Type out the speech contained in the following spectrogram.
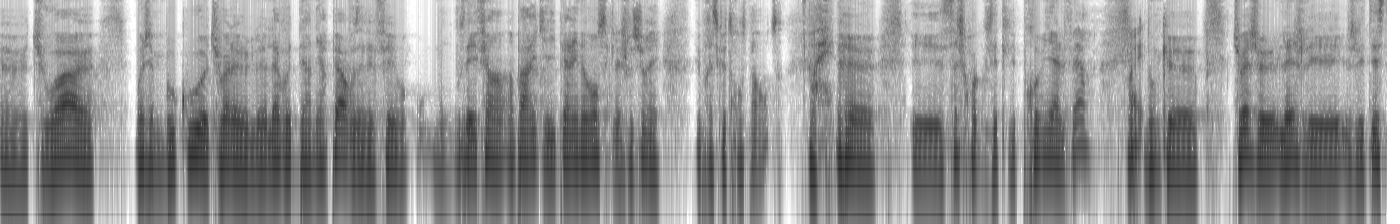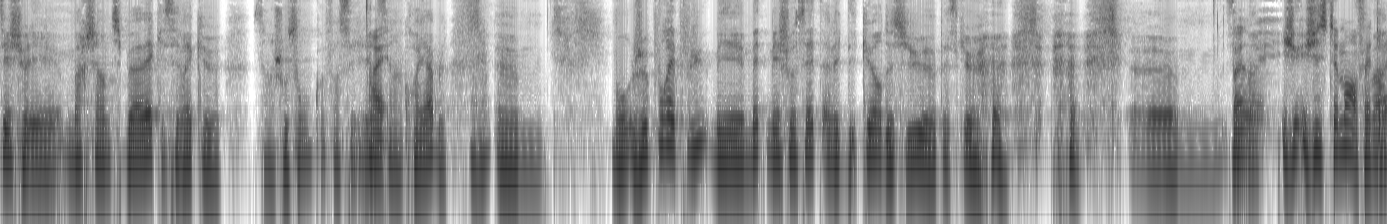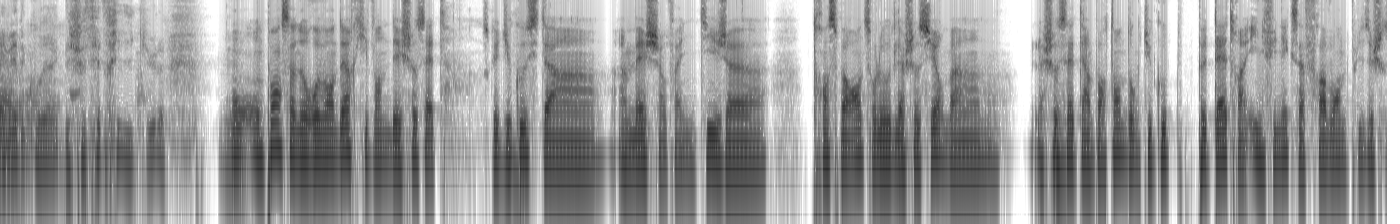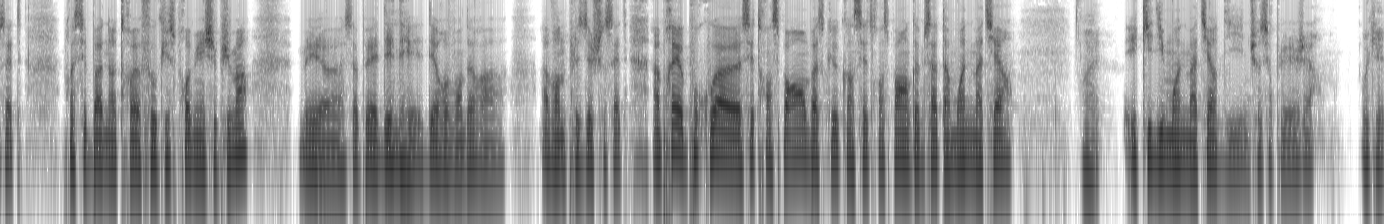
euh, tu vois, euh, moi j'aime beaucoup, euh, tu vois, le- le- là votre dernière paire, vous avez fait, bon, vous avez fait un, un pari qui est hyper innovant, c'est que la chaussure est, est presque transparente. Ouais. Euh, et ça, je crois que vous êtes les premiers à le faire. Ouais. Donc, euh, tu vois, je, là, je l'ai, je l'ai testé. Je suis allé marcher un petit peu avec, et c'est vrai que c'est un chausson, quoi. Enfin, c'est, Ouais. c'est incroyable. Euh, bon, je pourrais plus, mais mettre mes chaussettes avec des cœurs dessus, euh, parce que euh, ça Ouais. Ju- justement, en ça fait, on, de courir avec des chaussettes ridicules. On, on pense à nos revendeurs qui vendent des chaussettes. Parce que du coup, si t'as un, un mesh, enfin une tige euh, transparente sur le haut de la chaussure, ben la chaussette est importante, donc du coup peut-être in fine que ça fera vendre plus de chaussettes. Après, c'est pas notre focus premier chez Puma, mais euh, ça peut aider des, des revendeurs à, à vendre plus de chaussettes. Après, pourquoi euh, c'est transparent? Parce que quand c'est transparent comme ça, t'as moins de matière. Ouais. Et qui dit moins de matière dit une chaussure plus légère. Ok.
